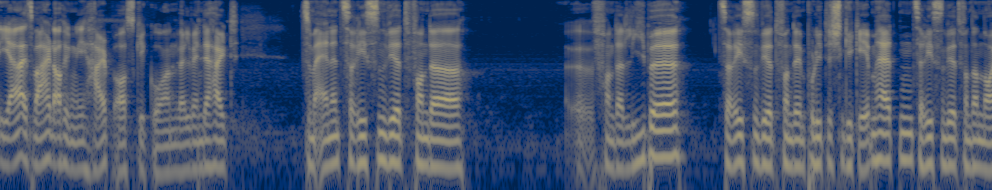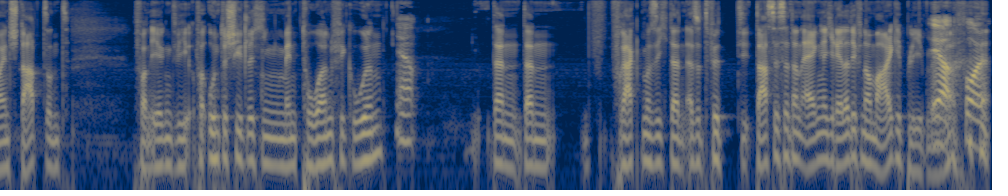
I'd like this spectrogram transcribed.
Ja, es war halt auch irgendwie halb ausgegoren, weil wenn der halt zum einen zerrissen wird von der äh, von der Liebe zerrissen wird von den politischen Gegebenheiten, zerrissen wird von der neuen Stadt und von irgendwie von unterschiedlichen Mentorenfiguren, ja. dann, dann fragt man sich dann, also für die, das ist er dann eigentlich relativ normal geblieben. Ja, oder? voll.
